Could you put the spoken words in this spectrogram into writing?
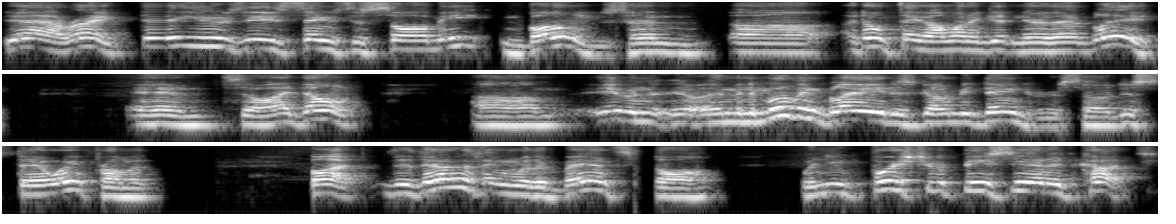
yeah, right. They use these things to saw meat and bones, and uh, I don't think I want to get near that blade, and so I don't. Um, even you know, I mean, the moving blade is going to be dangerous, so just stay away from it. But the, the other thing with a bandsaw, when you push your piece in, it cuts.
